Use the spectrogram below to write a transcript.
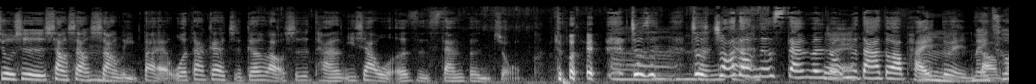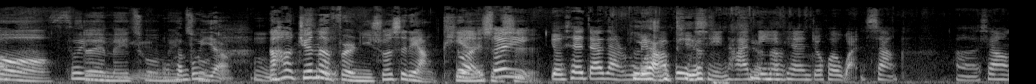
就是上上上礼拜，嗯，我大概只跟老师谈一下我儿子三分钟，对，嗯、就是就是抓到那三分钟，因为大家都要排队，嗯，没错，所以对，没错，很不一样。嗯、然后 Jennifer，你说是两天，是不是？所以有些家长如果他不行，他第一天就会晚上，嗯、呃，像。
